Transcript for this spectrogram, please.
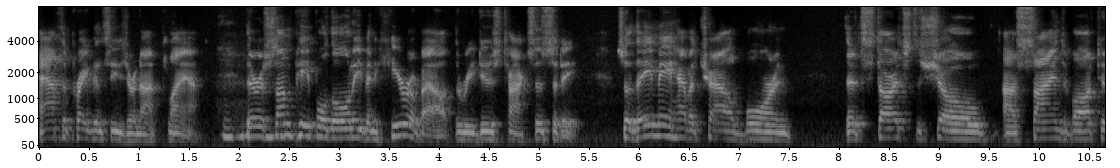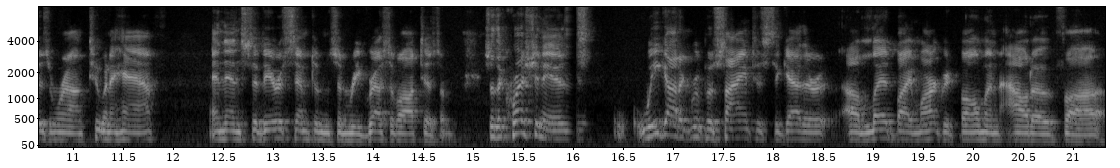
half the pregnancies are not planned. Mm-hmm. There are some people that won't even hear about the reduced toxicity. So they may have a child born that starts to show uh, signs of autism around two and a half, and then severe symptoms and regressive autism. So the question is, we got a group of scientists together, uh, led by Margaret Bauman out of uh,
